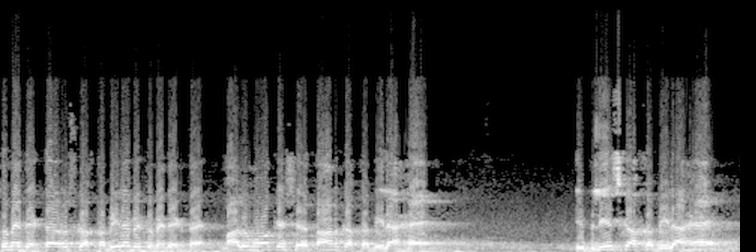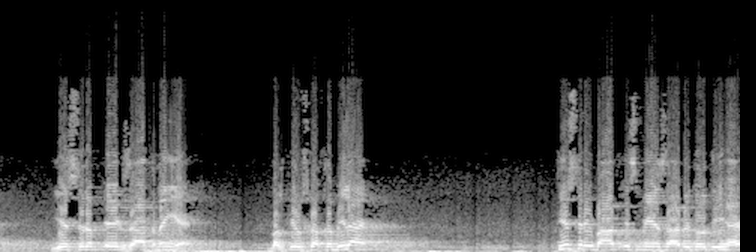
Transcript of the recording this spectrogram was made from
تمہیں دیکھتا ہے اس کا قبیلہ بھی تمہیں دیکھتا ہے۔ معلوم ہوا کہ شیطان کا قبیلہ ہے۔ ابلیس کا قبیلہ ہے۔ یہ صرف ایک ذات نہیں ہے، بلکہ اس کا قبیلہ ہے۔ تیسری بات اس میں یہ ثابت ہوتی ہے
